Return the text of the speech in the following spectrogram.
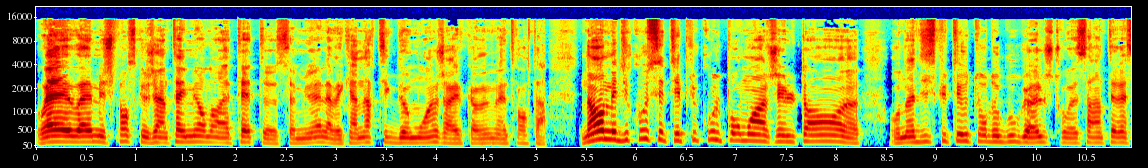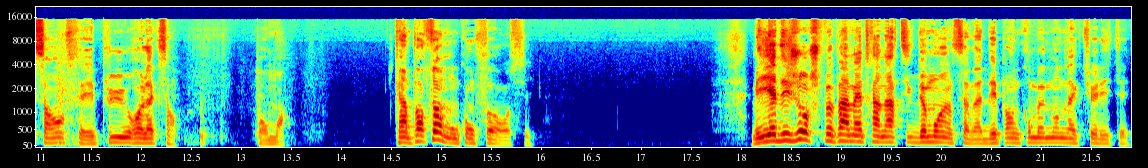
Ouais, ouais, mais je pense que j'ai un timer dans la tête, euh, Samuel. Avec un article de moins, j'arrive quand même à être en retard. Non, mais du coup, c'était plus cool pour moi. J'ai eu le temps. Euh, on a discuté autour de Google. Je trouvais ça intéressant. C'est plus relaxant pour moi. C'est important, mon confort aussi. Mais il y a des jours, je ne peux pas mettre un article de moins. Ça va dépendre complètement de l'actualité.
